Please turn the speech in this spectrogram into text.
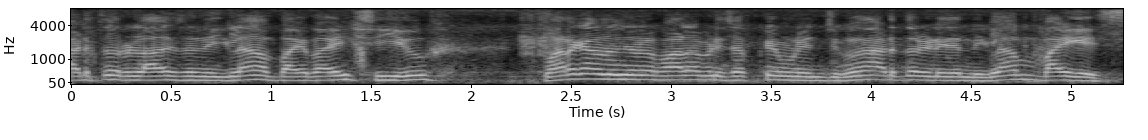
அடுத்த ஒரு விழாக சந்திக்கலாம். பை பாய் சி யூ மறக்காம ஃபாலோ பண்ணி சப்ஸ்கிரைப் பண்ணி வச்சுக்கோங்க. அடுத்த ஒரு சந்திக்கலாம். பை கைஸ்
